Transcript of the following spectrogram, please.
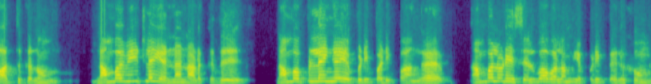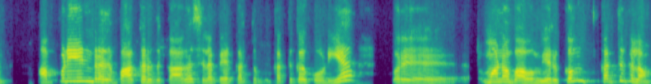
பார்த்துக்கணும் நம்ம வீட்டுல என்ன நடக்குது? நம்ம பிள்ளைங்க எப்படி படிப்பாங்க? நம்மளுடைய செல்வ வளம் எப்படி பெருகும் அப்படின்றத பார்க்கறதுக்காக சில பேர் கத்து கத்துக்கக்கூடிய ஒரு மனோபாவம் இருக்கும். கத்துக்கலாம்.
